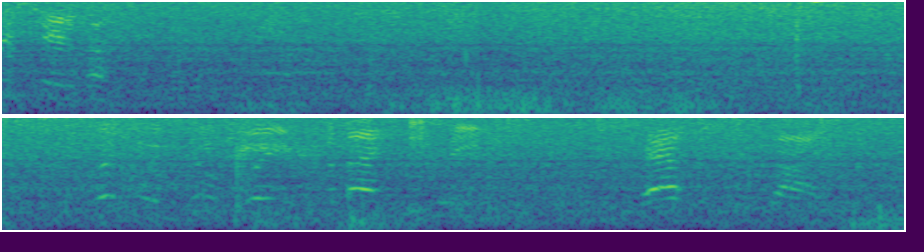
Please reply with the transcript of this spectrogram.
Appreciate it, bud. Liquid two, please, in the back seat. Passenger side.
